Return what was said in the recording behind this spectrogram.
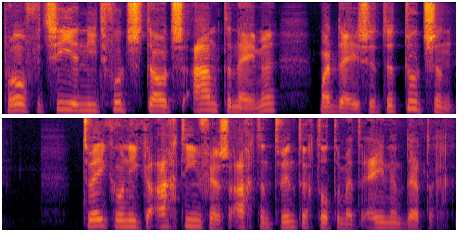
profetieën niet voetstoots aan te nemen, maar deze te toetsen. 2 Kronieken 18 vers 28 tot en met 31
